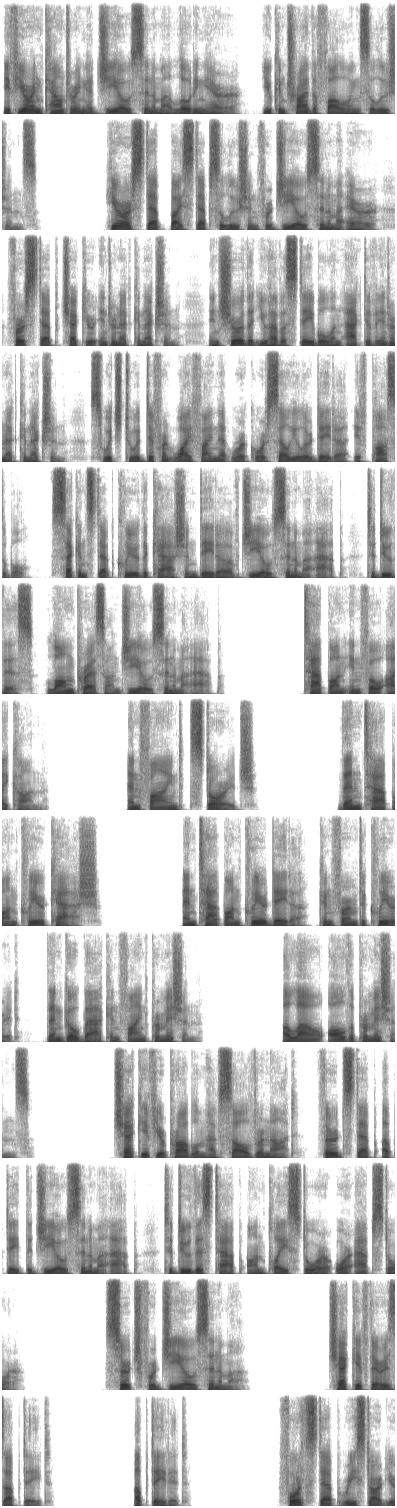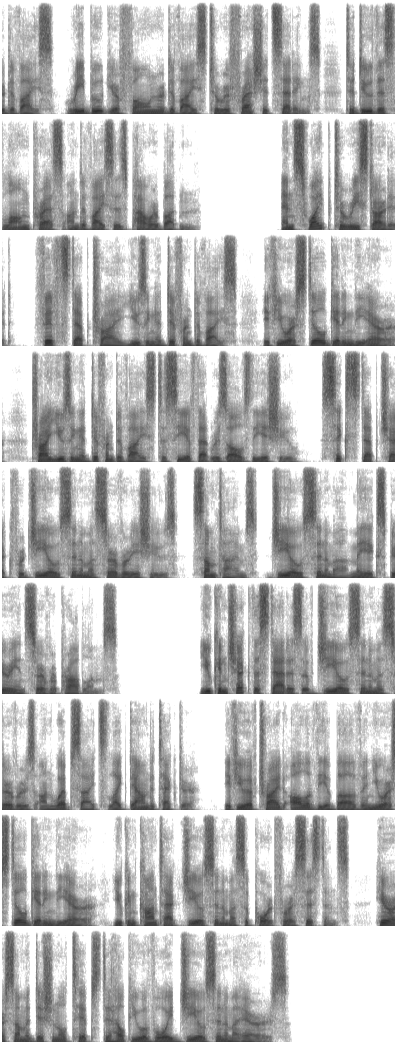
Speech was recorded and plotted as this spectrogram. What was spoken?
If you're encountering a JioCinema loading error, you can try the following solutions. Here are step-by-step solution for JioCinema error. First step check your internet connection, ensure that you have a stable and active internet connection, switch to a different Wi-Fi network or cellular data if possible. Second step clear the cache and data of JioCinema app. To do this, long press on JioCinema app. Tap on info icon. And find storage. Then tap on clear cache. And tap on clear data, confirm to clear it, then go back and find permission. Allow all the permissions. Check if your problem have solved or not. Third step update the Jio Cinema app. To do this tap on Play Store or App Store. Search for Jio Cinema. Check if there is update. Update it. Fourth step restart your device, reboot your phone or device to refresh its settings, to do this long press on device's power button. And swipe to restart it. Fifth step try using a different device, if you are still getting the error, try using a different device to see if that resolves the issue. Sixth step check for Jio Cinema server issues, sometimes, Jio Cinema may experience server problems. You can check the status of Jio Cinema servers on websites like Downdetector. If you have tried all of the above and you are still getting the error, you can contact JioCinema support for assistance. Here are some additional tips to help you avoid JioCinema errors.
